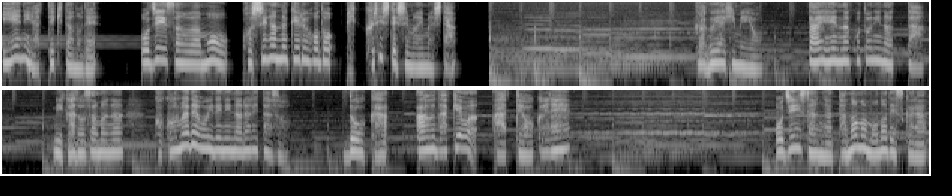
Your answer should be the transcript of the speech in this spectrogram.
家にやってきたので、おじいさんはもう腰が抜けるほどびっくりしてしまいました。かぐや姫よ、大変なことになった。帝様がここまでおいでになられたぞ。どうか会うだけは会っておくれ。おじいさんが頼むものですから、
